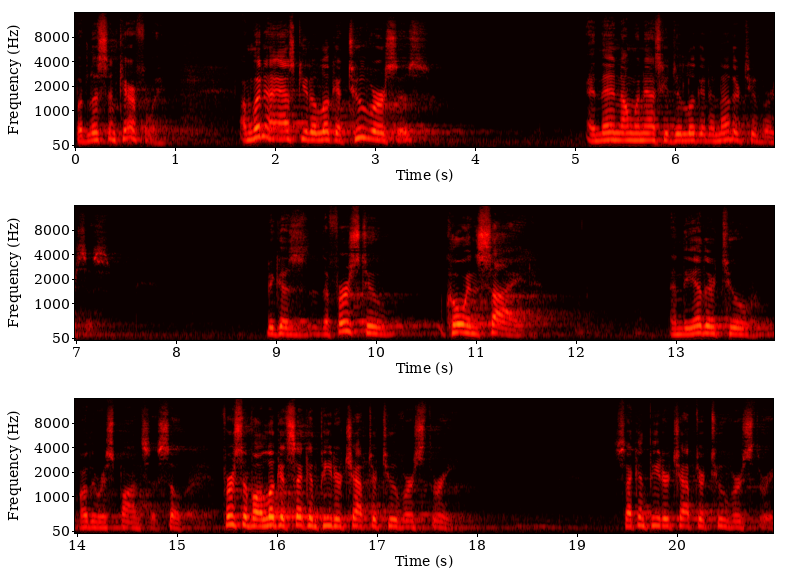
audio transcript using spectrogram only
but listen carefully. I'm going to ask you to look at two verses, and then I'm going to ask you to look at another two verses. Because the first two coincide, and the other two are the responses. So, first of all, look at 2 Peter chapter 2 verse 3. 2 Peter chapter 2 verse 3.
